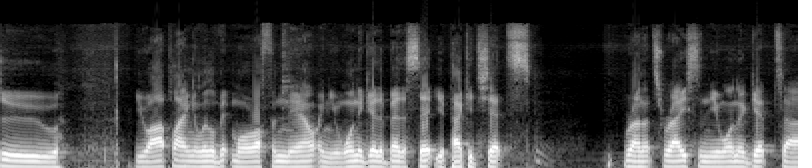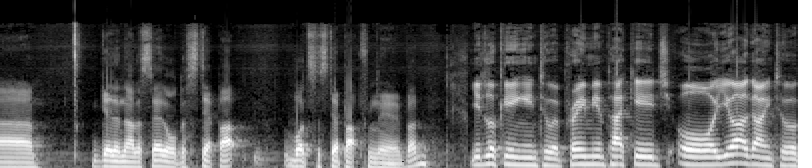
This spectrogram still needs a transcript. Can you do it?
to you are playing a little bit more often now and you want to get a better set. Your package sets run its race and you want to get uh, get another set or to step up. What's the step up from there, bud? You're looking into a premium package, or you are going to a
